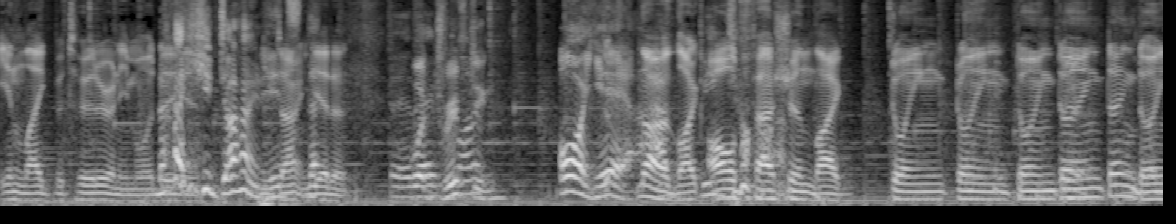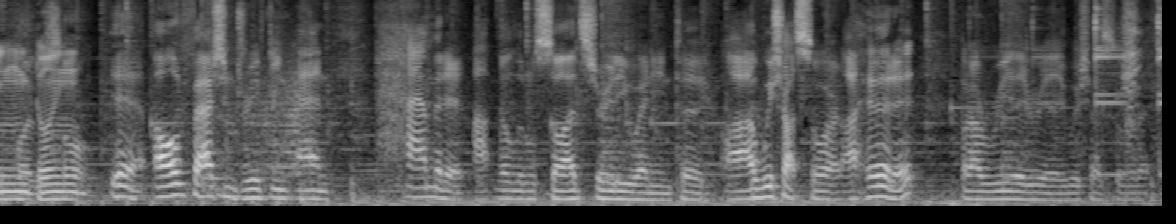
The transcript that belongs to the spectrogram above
in Lake Betoota anymore, do No, you? you don't. You It's don't that- get it. Uh, What, drifting? Oh yeah. No, uh, like old-fashioned like doing, doing, doing, doing, doing, doing, doing. Yeah, old fashioned drifting and hammered it up the little side street he went into. I wish I saw it. I heard it, but I really, really wish I saw it.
